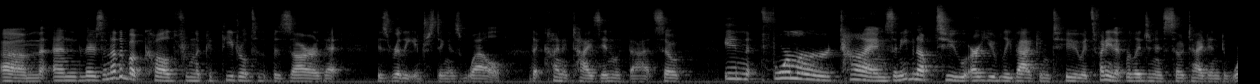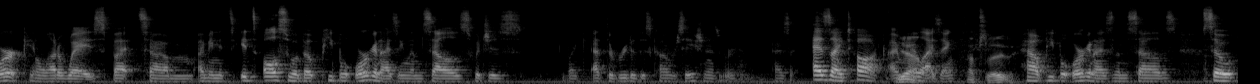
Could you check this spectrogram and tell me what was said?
Um, and there's another book called From the Cathedral to the Bazaar that is really interesting as well, that kind of ties in with that. So, in former times, and even up to arguably Vatican II, it's funny that religion is so tied into work in a lot of ways. But um, I mean, it's it's also about people organizing themselves, which is like at the root of this conversation as we're as as I talk, I'm Yeah. realizing Absolutely. how people organize themselves. So,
